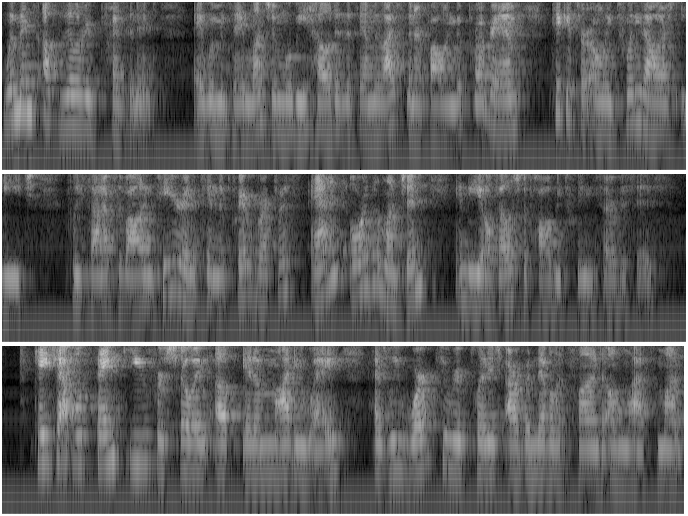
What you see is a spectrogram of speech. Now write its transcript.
Women's Auxiliary President. A Women's Day luncheon will be held in the Family Life Center following the program. Tickets are only $20 each. Please sign up to volunteer and attend the prayer breakfast and or the luncheon in the Old Fellowship Hall between services. Cade Chapel, thank you for showing up in a mighty way as we work to replenish our benevolent fund on last month.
